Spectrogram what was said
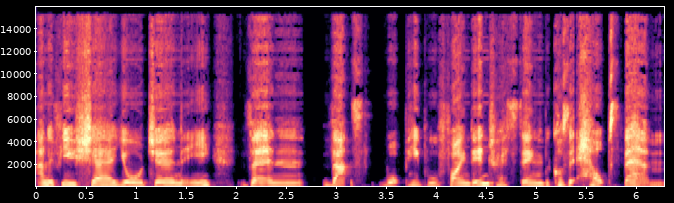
And if you share your journey, then that's what people find interesting because it helps them.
